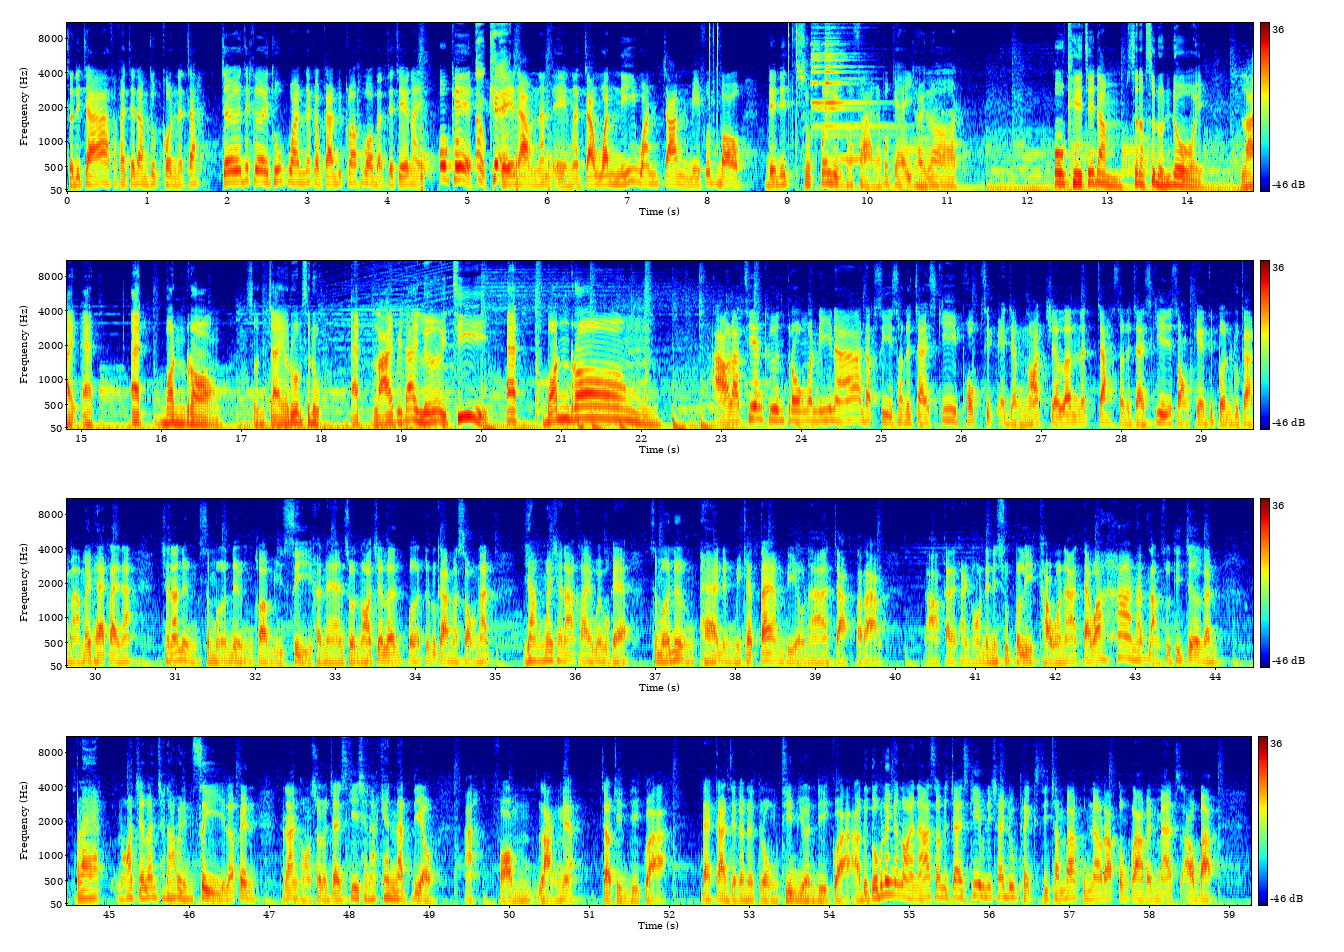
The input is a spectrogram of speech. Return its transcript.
สวัสดีจ้าแฟนๆเจ๊ดำทุกคนนะจ๊ะ เจอจะเคยทุกวันนะกับการวิเคราะห์ฟุตบอลแบบเจ๊ๆในโอเคโอเคเจ๊ดำนั่นเองนะจ๊ะ วันนี้วันจันทร์มีฟุตบอลเดนิสซูเปอร์ลีกมาฝากนะพวกแกอีกหอยหลอด โอเคเจ๊ดำสนับสนุนโดย Line แอดแอดบอลรอง สนใจร่วมสนุก แอดไลน์ไปได้เลยที่แอดบอลรอง เอาละเที่ยงคืนตรงวันนี้นะ อันดับ 4 ซอนเดจายสกี้พบ 11 อย่างนอตเจเลนนะจ๊ะ ซอนเดจายสกี้ที่2เกมที่เปิดฤดูกาลมาไม่แพ้ใครนะ ชนะ 1 เสมอ 1 ก็มี 4 คะแนน ส่วนนอตเจเลนเปิดฤดูกาลมา 2 นัด ยังไม่ชนะใครเว้ยพวกแก เสมอ 1 แพ้ 1 มีแค่แต้มเดียวนะ จากตารางการแข่งขันของเดนิสซูเปอร์ลีกเขาอะนะ แต่ว่า 5 นัดหลังสุดที่เจอกันแปลกนอตเจเลนชนะไปถึง 4 แล้วเป็นทางด้านของโซโลใจสกี้ชนะแค่นัดเดียวอะฟอร์มหลังเนี่ยเจ้าถิ่นดีกว่า แต่การเจอกันโดยตรงทีมเยือนดีกว่า เอาดูตัวผู้เล่นกันหน่อยนะโซโลใจสกี้วันนี้ใช้ดูเพล็กซ์ที่ชัมบ้าคุมแนวรับตรงกลางเป็นแมตส์อัลบัก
